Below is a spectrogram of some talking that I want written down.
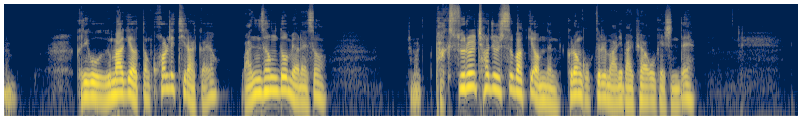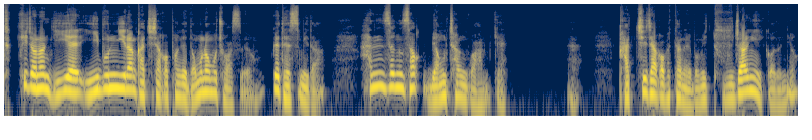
음. 그리고 음악의 어떤 퀄리티랄까요? 완성도 면에서 정말 박수를 쳐줄 수밖에 없는 그런 곡들을 많이 발표하고 계신데 특히 저는 이, 이분이랑 같이 작업한 게 너무너무 좋았어요. 꽤 됐습니다. 한승석 명창과 함께 예. 같이 작업했던 앨범이 두 장이 있거든요.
